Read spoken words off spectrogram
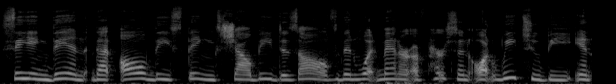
Seeing then that all these things shall be dissolved, then what manner of person ought we to be in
